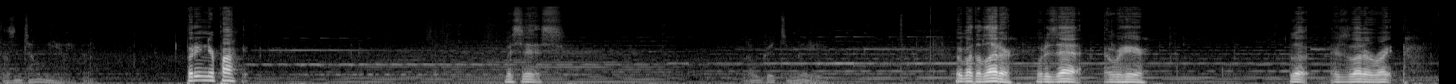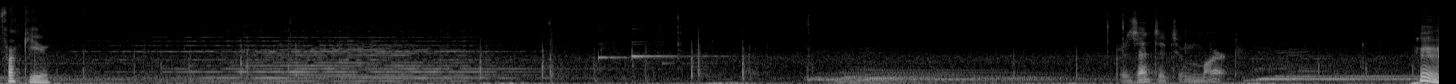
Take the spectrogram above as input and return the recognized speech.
Doesn't tell me anything. Put it in your pocket. What's this? No good to me. What about the letter? What is that over here? Look, there's a letter right. Fuck you. presented to Mark. Hmm.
